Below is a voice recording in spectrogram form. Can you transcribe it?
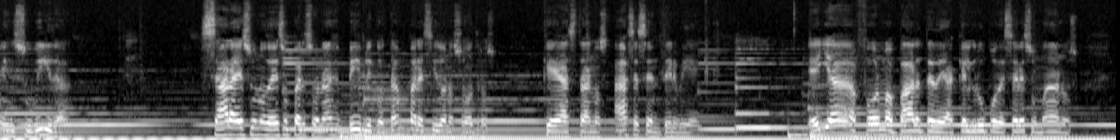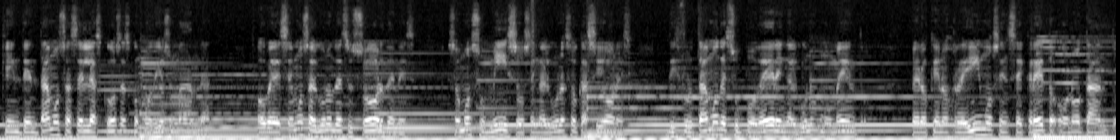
en su vida, Sara es uno de esos personajes bíblicos tan parecido a nosotros que hasta nos hace sentir bien. Ella forma parte de aquel grupo de seres humanos que intentamos hacer las cosas como Dios manda, obedecemos algunos de sus órdenes, somos sumisos en algunas ocasiones, disfrutamos de su poder en algunos momentos, pero que nos reímos en secreto o no tanto.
